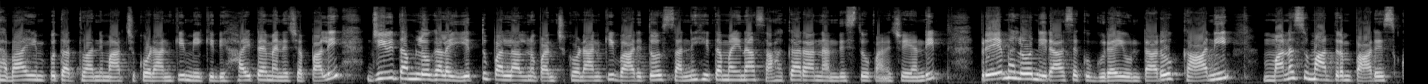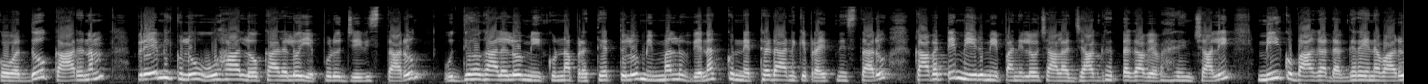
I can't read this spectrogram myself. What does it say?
దబాయింపు తత్వాన్ని మార్చుకోవడానికి మీకు ఇది హై టైం అనే చెప్పాలి. జీవితంలో గల ఎత్తు పల్లాలను పంచుకోవడానికి వారితో సన్నిహితమైన సహకారాన్ని అందిస్తూ పనిచేయండి. ప్రేమలో నిరాశకు గురై ఉంటారు. కానీ మనసు మాత్రం పారేసుకోవద్దు. కారణం ప్రేమికులు ఊహాలోకాలలో ఎప్పుడు జీవిస్తారు. ఉద్యోగాలలో మీకున్న ప్రత్యర్థులు మిమ్మల్ని వెనక్కు నెట్టడానికి ప్రయత్నిస్తారు. కాబట్టి మీరు మీ పనిలో చాలా జాగ్రత్తగా వ్యవహరించాలి. మీకు బాగా దగ్గరైన వారు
